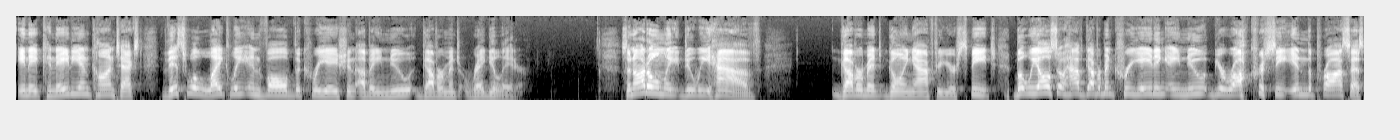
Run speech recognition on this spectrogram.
In a Canadian context, this will likely involve the creation of a new government regulator. So not only do we have government going after your speech, but we also have government creating a new bureaucracy in the process,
